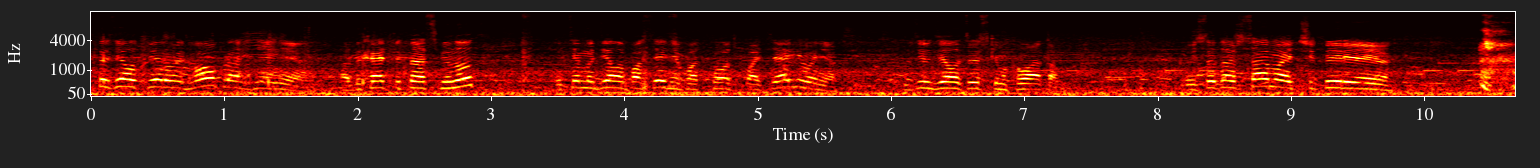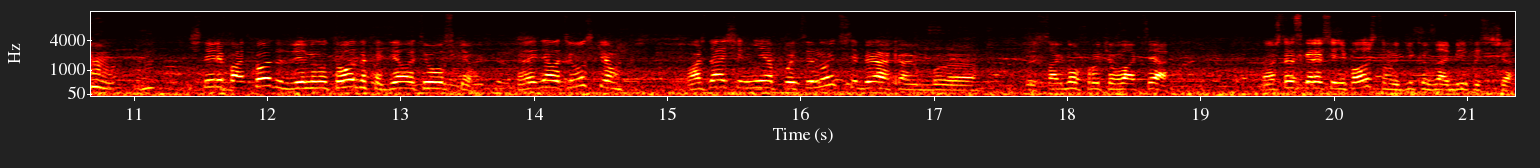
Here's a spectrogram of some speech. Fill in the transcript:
Тех, кто сделал первые два упражнения, отдыхать 15 минут. Затем мы делаем последний подход в подтягиваниях. Будем делать узким хватом. То есть все то же самое, 4, 4 подхода, 2 минуты отдыха делайте узким. Когда делаете узким, ваша задача не потянуть себя, как бы, то есть согнув руки в локтях. Потому что, это, скорее всего, не получится, вы дико забиты сейчас.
